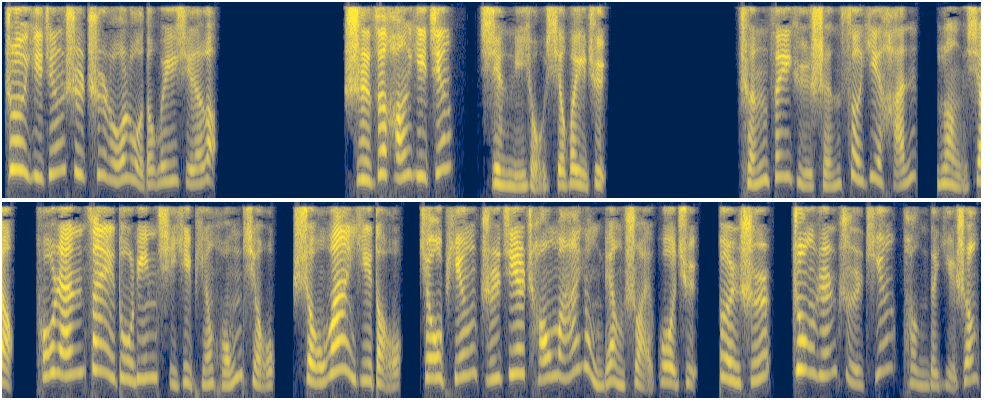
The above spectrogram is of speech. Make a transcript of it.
这已经是赤裸裸的威胁了。史子航一惊，心里有些畏惧。陈飞宇神色一寒，冷笑。突然，再度拎起一瓶红酒，手腕一抖，酒瓶直接朝马永亮甩过去。顿时，众人只听“砰”的一声，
